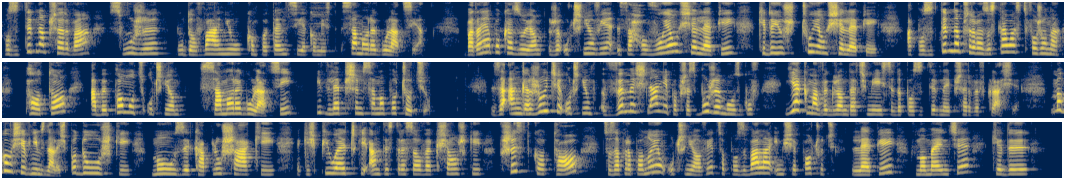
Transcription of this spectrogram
Pozytywna przerwa służy budowaniu kompetencji, jaką jest samoregulacja. Badania pokazują, że uczniowie zachowują się lepiej, kiedy już czują się lepiej, a pozytywna przerwa została stworzona po to, aby pomóc uczniom w samoregulacji i w lepszym samopoczuciu. Zaangażujcie uczniów w wymyślanie poprzez burzę mózgów, jak ma wyglądać miejsce do pozytywnej przerwy w klasie. Mogą się w nim znaleźć poduszki, muzyka, pluszaki, jakieś piłeczki antystresowe, książki, wszystko to, co zaproponują uczniowie, co pozwala im się poczuć lepiej w momencie, kiedy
